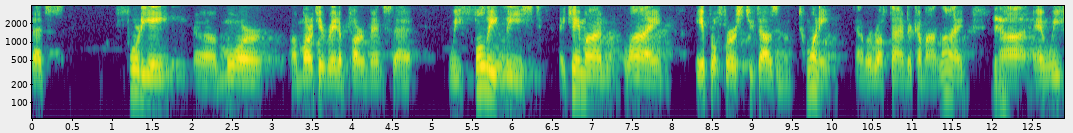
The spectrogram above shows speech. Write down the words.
That's 48 more market rate apartments that we fully leased. They came online April 1st, 2020, kind of a rough time to come online. Yeah. Uh, and we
